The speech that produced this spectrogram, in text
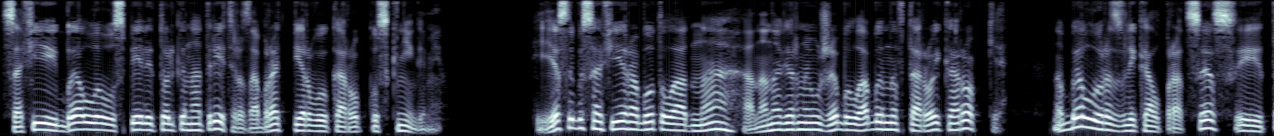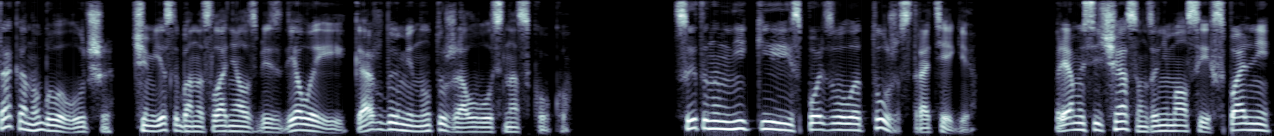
София и Белла успели только на треть разобрать первую коробку с книгами. Если бы София работала одна, она, наверное, уже была бы на второй коробке. Но Беллу развлекал процесс, и так оно было лучше, чем если бы она слонялась без дела и каждую минуту жаловалась на скуку. С Итаном Никки использовала ту же стратегию. Прямо сейчас он занимался их спальней,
